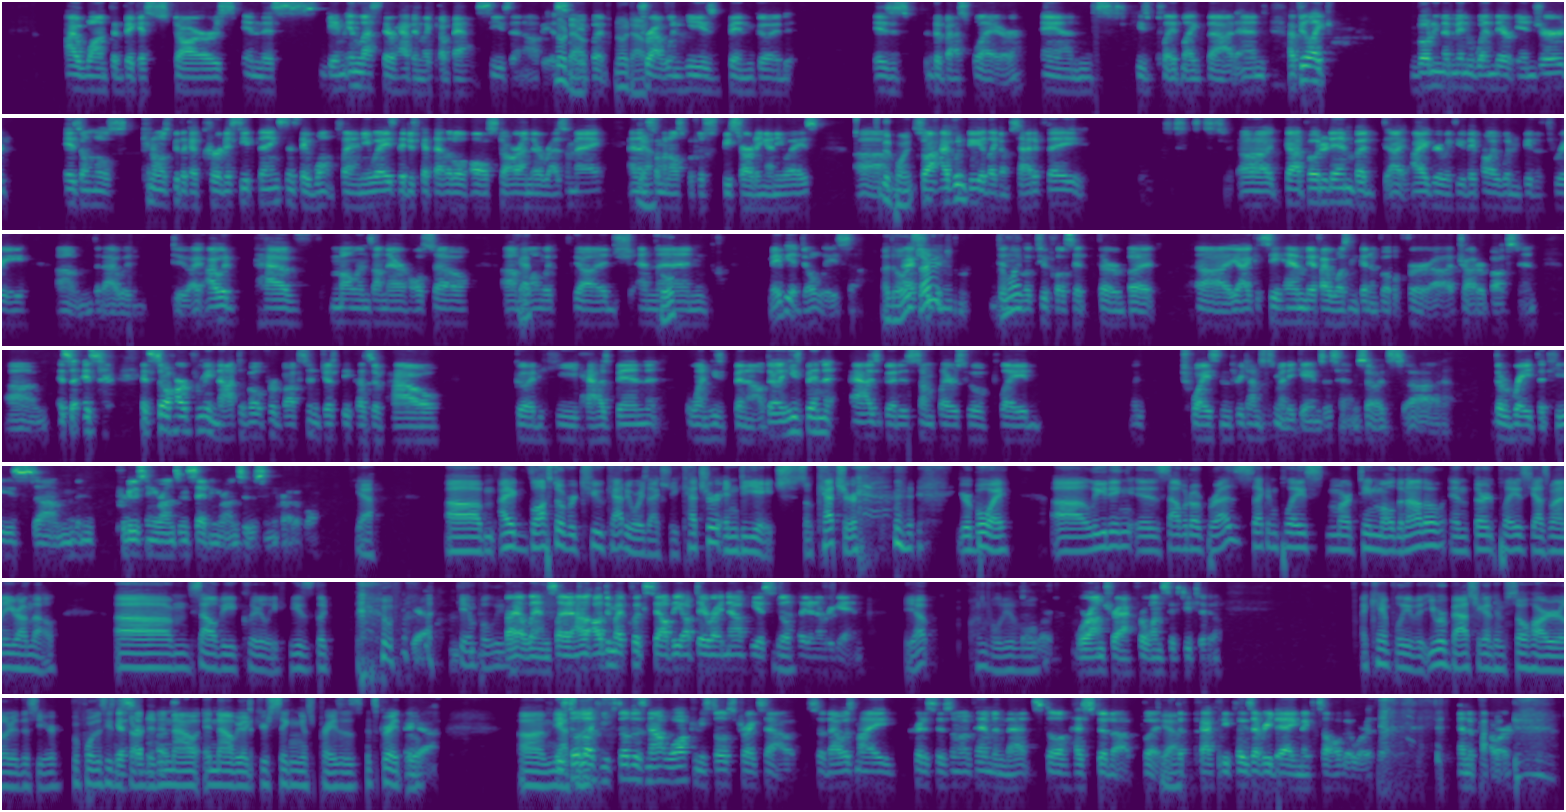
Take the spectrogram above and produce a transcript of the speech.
I want the biggest stars in this game, unless they're having like a bad season, obviously. doubt. But No doubt. Trout, when he's been good, is the best player, and he's played like that. And I feel like voting them in when they're injured is almost can almost be like a courtesy thing since they won't play anyways. They just get that little all star on their resume, and then Yeah. someone else will just be starting anyways. Um, good point. So I wouldn't be like upset if they uh, got voted in, but I, I agree with you. They probably wouldn't be the three um, that I would do. I, I would have Mullins on there also, um, Okay. along with Judge, and Cool. then maybe Adolis. I Adolis, actually didn't, didn't look too close at third, but uh, yeah, I could see him if I wasn't going to vote for uh, Trout or Buxton. Um, it's it's it's so hard for me not to vote for Buxton just because of how good he has been when he's been out there. He's been as good as some players who have played like twice and three times as many games as him. So it's uh, the rate that he's um, been producing runs and saving runs is incredible. Yeah, um, I glossed over two categories actually, catcher and DH. So catcher, your boy, uh, leading is Salvador Perez, second place Martin Maldonado, and third place Yasmani Grandal. Um, Salvi clearly he's the Yeah. can't believe By it. a landslide. I'll, I'll do my quick Salvi update right now. He has still Yeah. played in every game. Yep, So unbelievable. we're, we're on track for 162. I can't believe it. You were bashing on him so hard earlier this year before the season Yes, started, and now and now like you're singing his praises. It's great though. Yeah. Um, He still so- like he still does not walk and he still strikes out. So that was my criticism of him, and that still has stood up. But Yeah. the fact that he plays every day makes all of it worth it. and the power.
